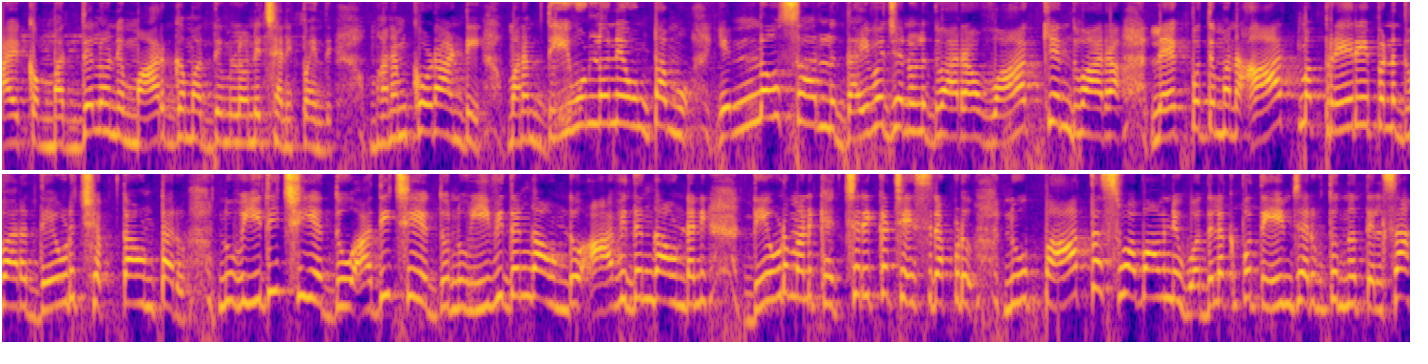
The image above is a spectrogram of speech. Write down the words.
ఆ యొక్క మధ్యలోనే మార్గ మధ్యంలోనే చనిపోయింది. మనం కూడా అండి మనం దేవుళ్ళలోనే ఉంటాము. ఎన్నోసార్లు దైవజనుల ద్వారా వాక్యం ద్వారా లేకపోతే మన ఆత్మ ప్రేరేపణ ద్వారా దేవుడు చెప్తా ఉంటారు. నువ్వు ఇది చేయొద్దు అది చేయొద్దు నువ్వు ఈ విధంగా ఉండు ఆ విధంగా ఉండని దేవుడు మనకు హెచ్చరిక చేసినప్పుడు నువ్వు పాత స్వభావాన్ని వదలకపోతే ఏం జరుగుతుందో తెలుసా?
